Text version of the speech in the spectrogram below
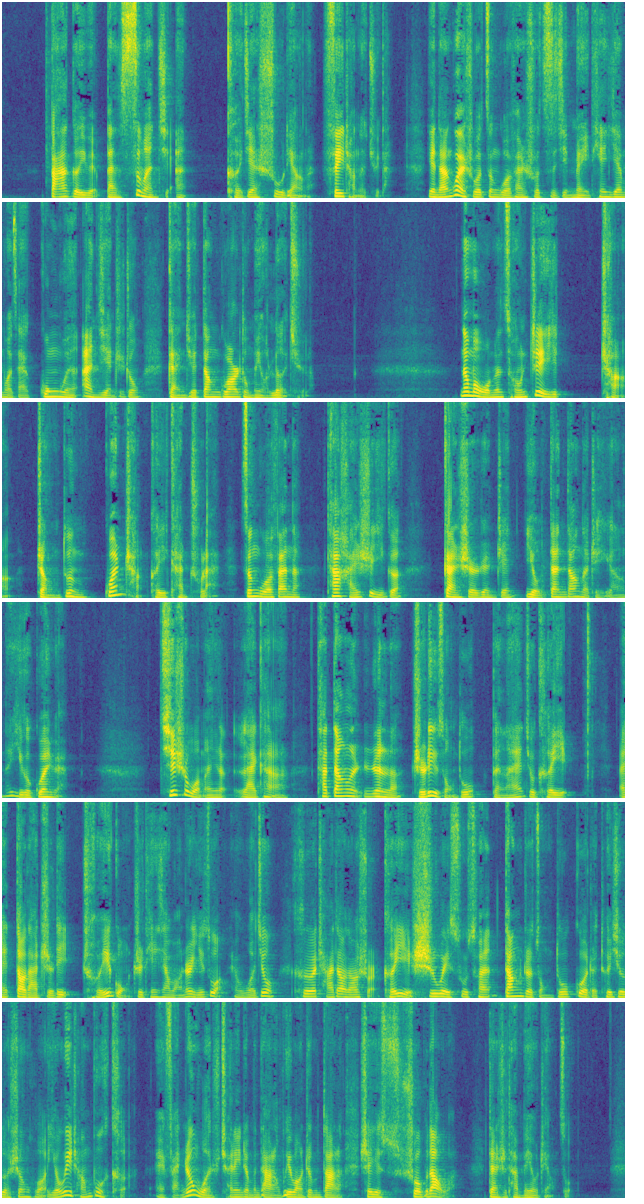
八个月办四万起案，可见数量呢非常的巨大。也难怪说曾国藩说自己每天淹没在公文案件之中，感觉当官都没有乐趣了。那么我们从这一场整顿官场可以看出来，曾国藩呢，他还是一个干事认真、有担当的这样的一个官员。其实我们来看啊，他当了任了直隶总督，本来就可以。哎，到达直隶，垂拱治天下，往这一坐，我就喝茶倒倒水，可以尸位素餐，当着总督过着退休的生活，也未尝不可。哎，反正我权力这么大了，威望这么大了，谁也说不到我。但是他没有这样做，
